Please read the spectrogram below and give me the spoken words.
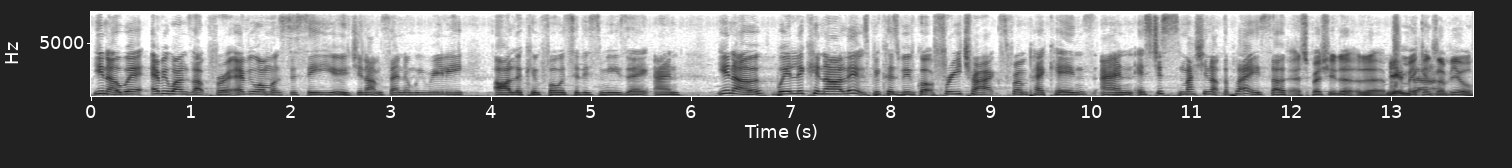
You know, where everyone's up for it. Everyone wants to see you. Do you know what I'm saying? And we really are looking forward to this music. And you know, we're licking our lips because we've got free tracks from Peckings, and it's just smashing up the place. So Especially the, the Give makings of you.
